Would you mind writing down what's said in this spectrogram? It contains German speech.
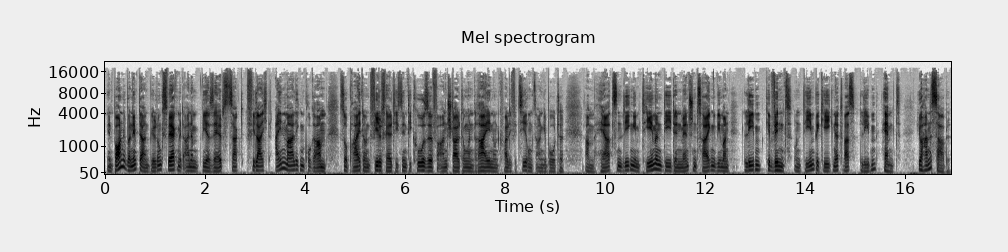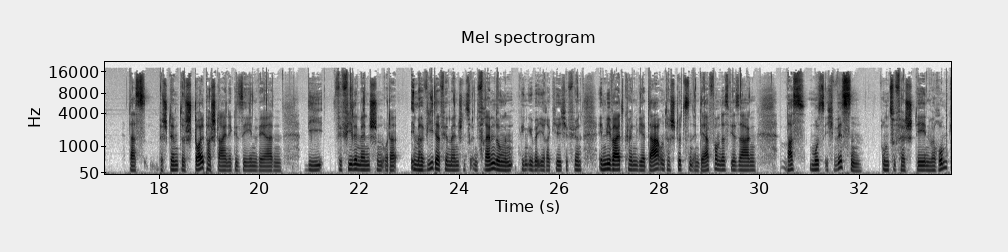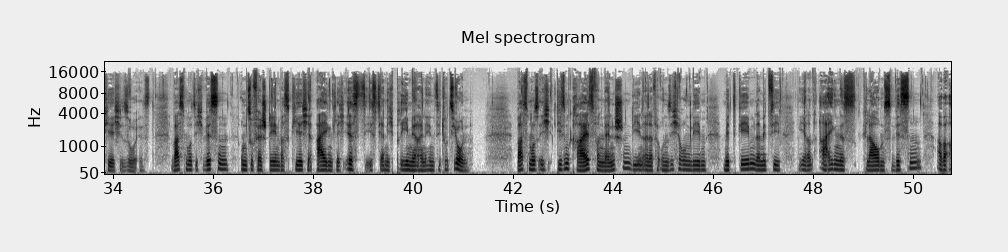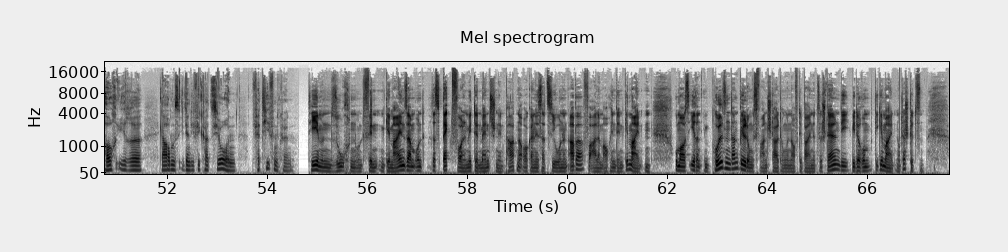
In Bonn übernimmt er ein Bildungswerk mit einem, wie er selbst sagt, vielleicht einmaligen Programm. So breit und vielfältig sind die Kurse, Veranstaltungen, Reihen und Qualifizierungsangebote. Am Herzen liegen ihm Themen, die den Menschen zeigen, wie man Leben gewinnt und dem begegnet, was Leben hemmt. Johannes Sabel. Dass bestimmte Stolpersteine gesehen werden, die für viele Menschen oder immer wieder für Menschen zu Entfremdungen gegenüber ihrer Kirche führen. Inwieweit können wir da unterstützen in der Form, dass wir sagen, was muss ich wissen, um zu verstehen, warum Kirche so ist? Was muss ich wissen, um zu verstehen, was Kirche eigentlich ist? Sie ist ja nicht primär eine Institution. Was muss ich diesem Kreis von Menschen, die in einer Verunsicherung leben, mitgeben, damit sie ihr eigenes Glaubenswissen, aber auch ihre Glaubensidentifikation vertiefen können. Themen suchen und finden, gemeinsam und respektvoll mit den Menschen in Partnerorganisationen, aber vor allem auch in den Gemeinden, um aus ihren Impulsen dann Bildungsveranstaltungen auf die Beine zu stellen, die wiederum die Gemeinden unterstützen.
